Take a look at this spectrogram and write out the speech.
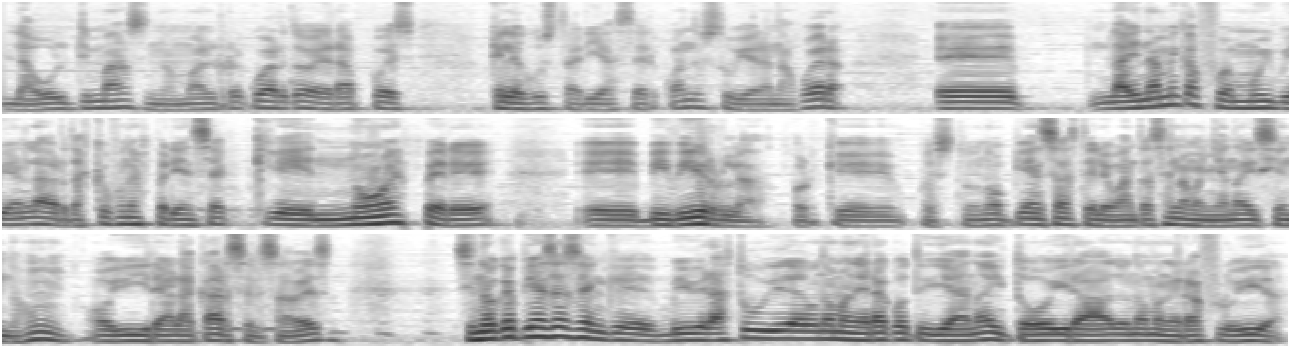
la última, si no mal recuerdo, era pues qué les gustaría hacer cuando estuvieran afuera. Eh, la dinámica fue muy bien, la verdad es que fue una experiencia que no esperé eh, vivirla, porque pues tú no piensas, te levantas en la mañana diciendo, hmm, hoy iré a la cárcel, ¿sabes? Sino que piensas en que vivirás tu vida de una manera cotidiana y todo irá de una manera fluida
